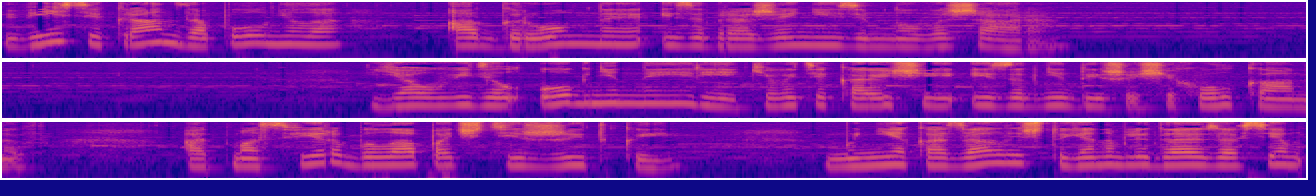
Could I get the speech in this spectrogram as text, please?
весь экран заполнило огромное изображение земного шара. Я увидел огненные реки, вытекающие из огнедышащих вулканов. Атмосфера была почти жидкой. Мне казалось, что я наблюдаю за всем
